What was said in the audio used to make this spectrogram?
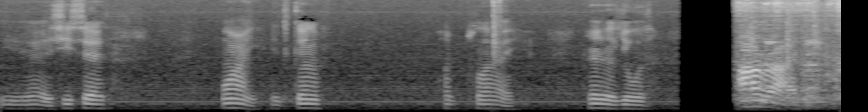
Yeah, she said, why? It's gonna play. Here you. Alright.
